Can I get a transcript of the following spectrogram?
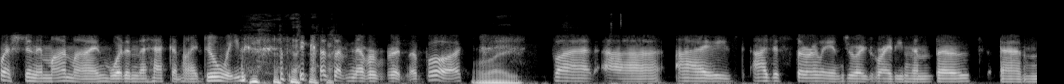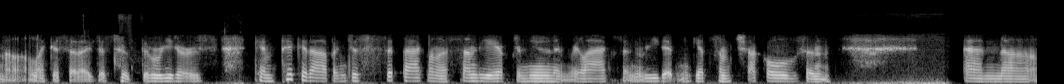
question in my mind, what in the heck am I doing? because I've never written a book. Right. But uh, I I just thoroughly enjoyed writing them both, and uh, like I said, I just hope the readers can pick it up and just sit back on a Sunday afternoon and relax and read it and get some chuckles and and uh,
